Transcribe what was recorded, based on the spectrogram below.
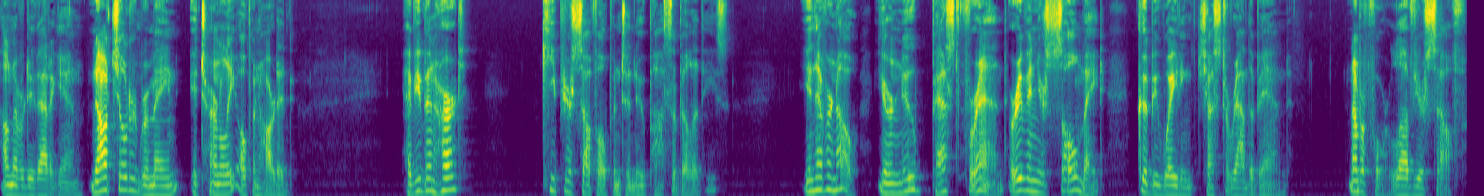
I'll never do that again. Now children remain eternally open hearted. Have you been hurt? Keep yourself open to new possibilities. You never know. Your new best friend or even your soulmate could be waiting just around the bend. Number four, love yourself.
